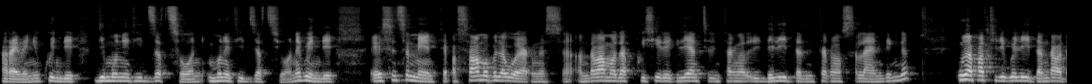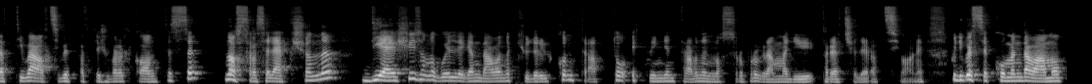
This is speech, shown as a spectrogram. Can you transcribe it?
revenue, quindi di monetizzazione. monetizzazione. Quindi essenzialmente passavamo per l'awareness, andavamo ad acquisire i clienti all'interno dei lead all'interno della nostra landing una parte di quei lead andava ad attivarsi per partecipare al contest, nostra selection, 10 sono quelle che andavano a chiudere il contratto e quindi entravano nel nostro programma di preaccelerazione. Quindi questo è come andavamo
